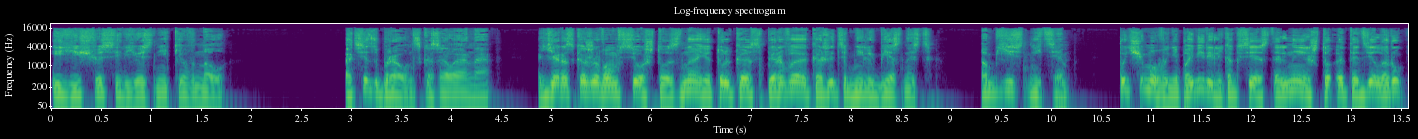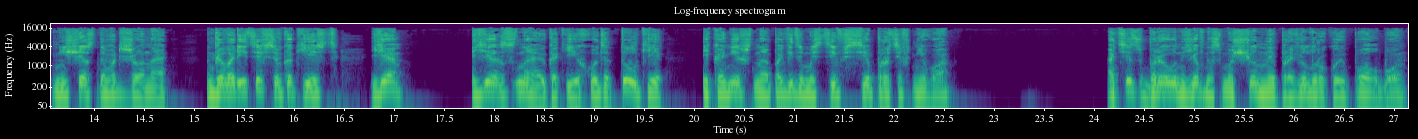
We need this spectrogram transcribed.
и еще серьезнее кивнул. «Отец Браун», — сказала она, я расскажу вам все, что знаю, только сперва окажите мне любезность. Объясните, почему вы не поверили, как все остальные, что это дело рук несчастного Джона? Говорите все как есть. Я... Я знаю, какие ходят толки, и, конечно, по видимости, все против него». Отец Браун, явно смущенный, провел рукой по лбу.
